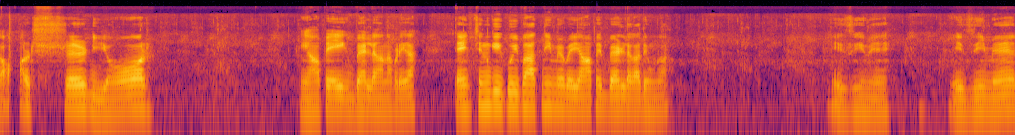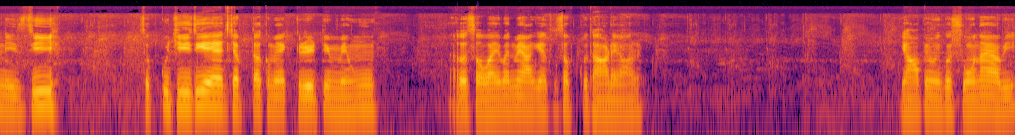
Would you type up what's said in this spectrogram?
यार शेड यार। यहाँ पे एक बेड लगाना पड़ेगा। टेंशन की कोई बात नहीं मैं भाई यहाँ पे बेड लगा दूँगा। इजी में इजी मैन इजी सब कुछ इजी है जब तक मैं क्रिएटिव में हूँ। अगर सर्वाइवल में आ गया तो सब कुछ हार्ड है यार। यहाँ पे मेरे को सोना है अभी।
